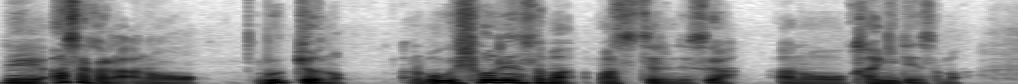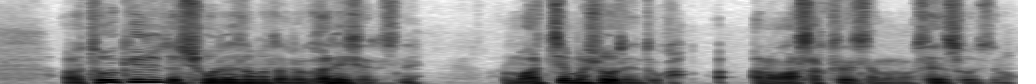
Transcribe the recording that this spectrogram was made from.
で、朝からあの、仏教の、あの僕、少年様祀ってるんですが、あの、寛義天様。あの東京で言うと少年様ってあの、ガネーシャですね。松山少年とか、あの、浅草様の浅草寺の。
